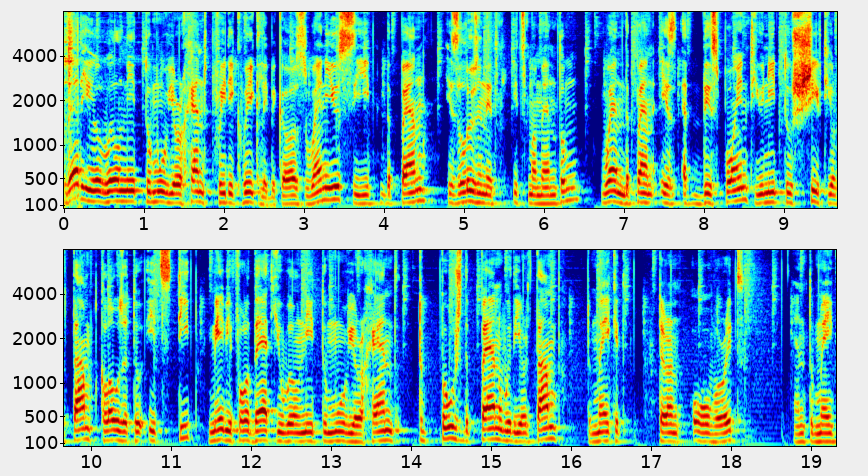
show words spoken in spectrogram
For that you will need to move your hand pretty quickly, because when you see the pen is losing it, its momentum, when the pen is at this point, you need to shift your thumb closer to its tip. Maybe for that you will need to move your hand to push the pen with your thumb to make it turn over it and to make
